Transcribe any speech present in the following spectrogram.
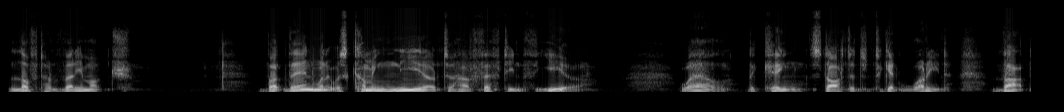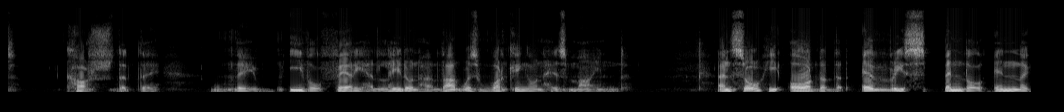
loved her very much. But then, when it was coming near to her fifteenth year, well, the king started to get worried. That curse that the the evil fairy had laid on her, that was working on his mind. And so he ordered that every spindle in the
